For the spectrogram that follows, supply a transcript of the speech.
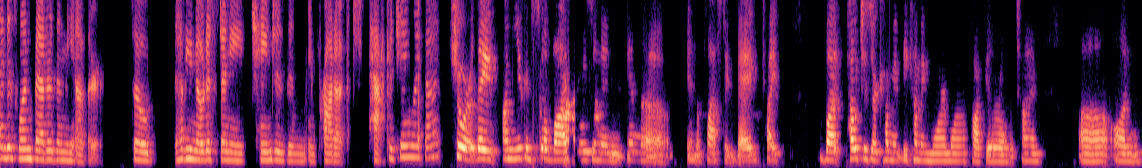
And is one better than the other? So have you noticed any changes in, in product packaging like that? Sure, they, I mean, you can still buy frozen in, in the, in the plastic bag type, but pouches are coming, becoming more and more popular all the time uh, on,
